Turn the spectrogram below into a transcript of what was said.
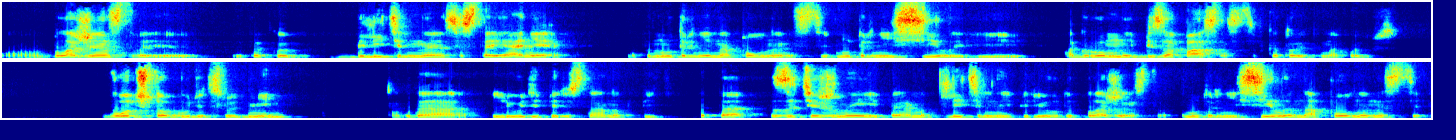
блаженство и такое длительное состояние внутренней наполненности, внутренней силы и огромной безопасности, в которой ты находишься. Вот что будет с людьми, когда люди перестанут пить. Это затяжные, прямо длительные периоды блаженства, внутренней силы, наполненности.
